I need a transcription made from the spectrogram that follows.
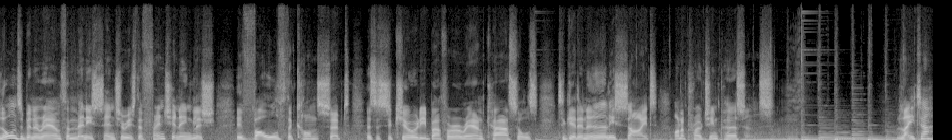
Lawns have been around for many centuries. The French and English evolved the concept as a security buffer around castles to get an early sight on approaching persons. Later,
